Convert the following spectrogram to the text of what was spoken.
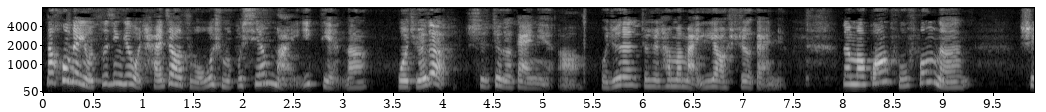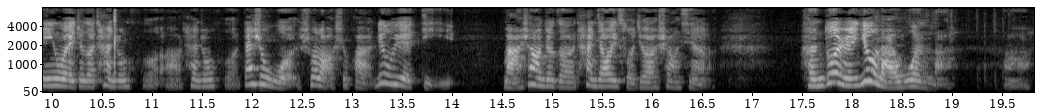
那后面有资金给我抬轿子，我为什么不先买一点呢？我觉得是这个概念啊，我觉得就是他们买医药是这个概念。那么光伏风能是因为这个碳中和啊，碳中和。但是我说老实话，六月底马上这个碳交易所就要上线了，很多人又来问了啊，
